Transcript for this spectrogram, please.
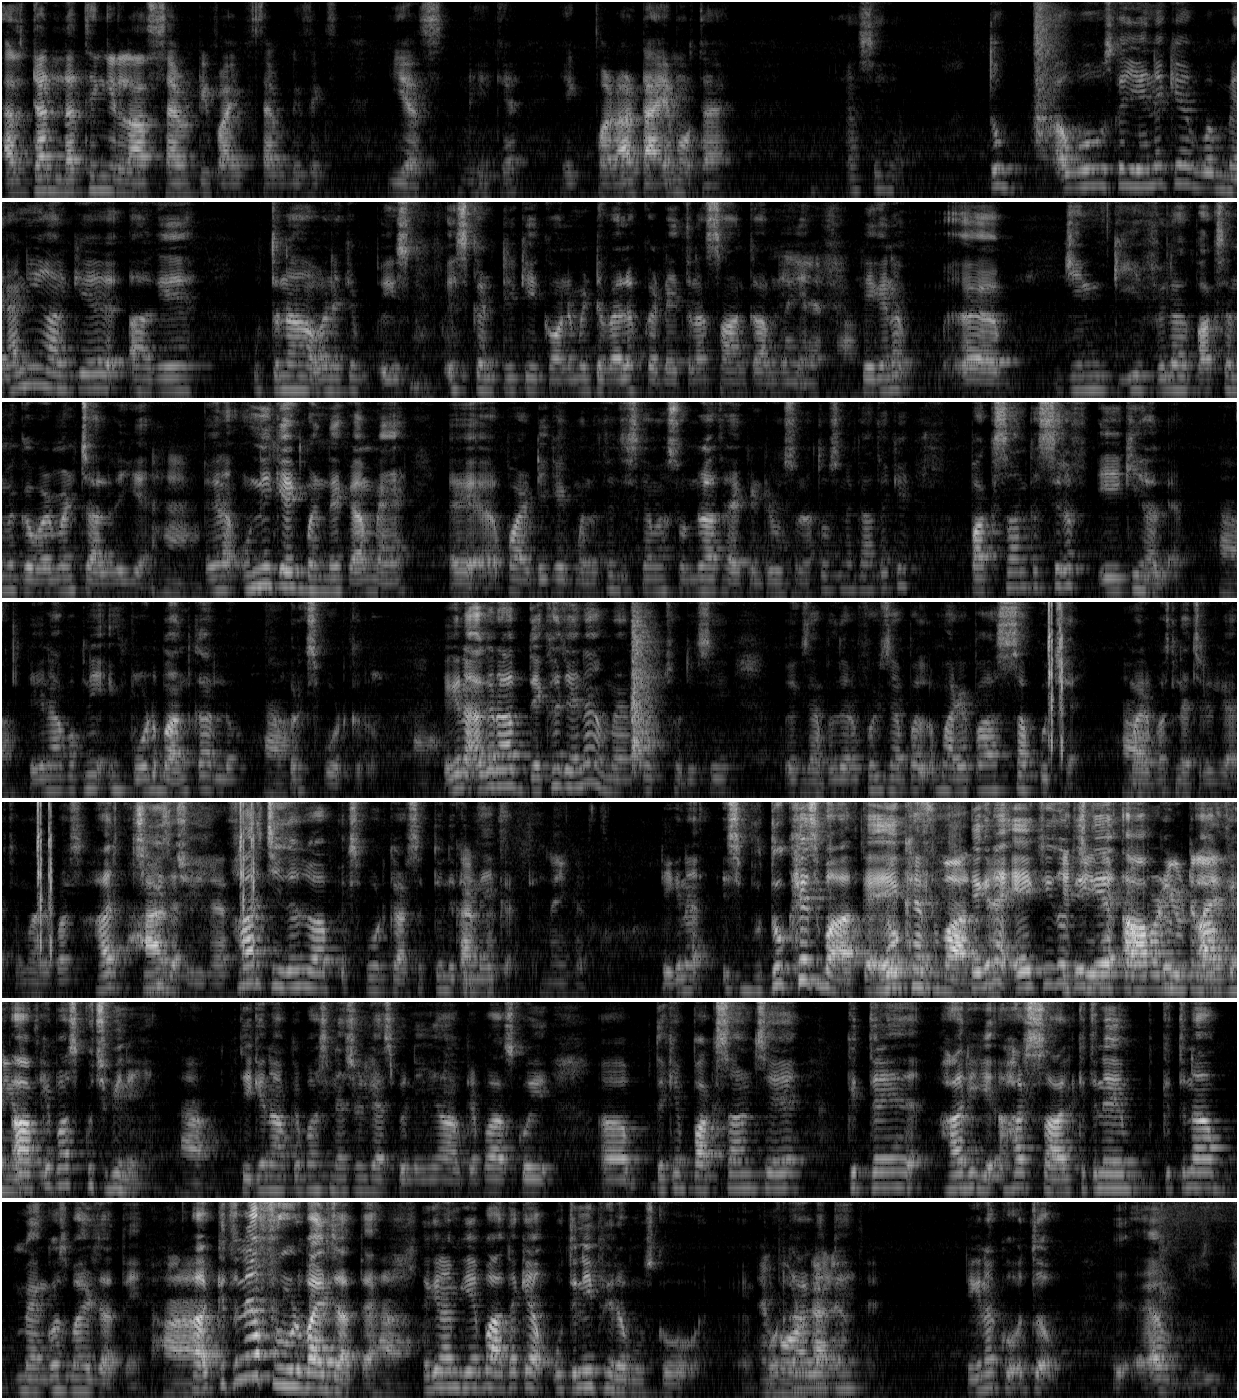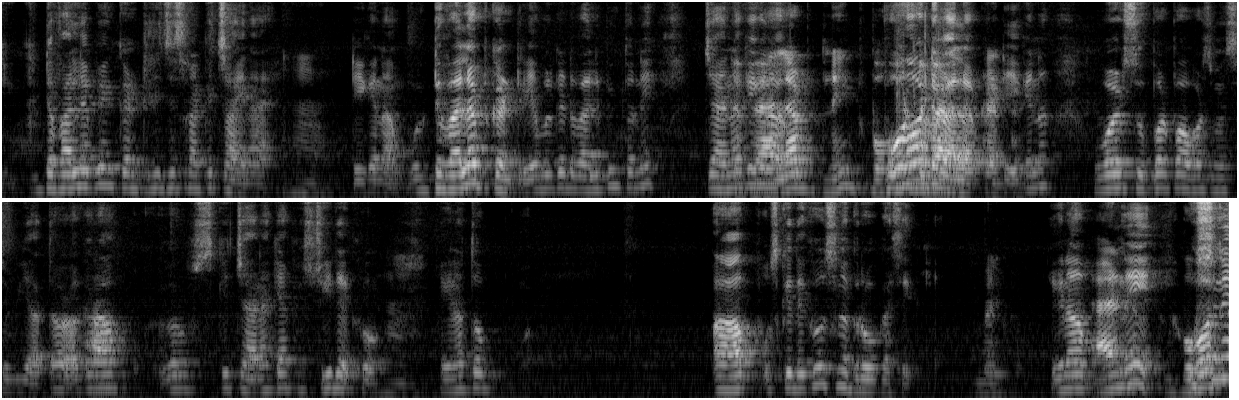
has done nothing in last seventy five seventy six years ٹھیک ہے؟ ایک بڑا ٹائم ہوتا ہے۔ ایسے ہی۔ تو اب وہ اس کا یہ نا کہ وہ میرا نہیں حال کہ آگے اتنا یعنی کہ اس اس کنٹری کی اکانومی ڈیولپ کرنا اتنا آسان کام نہیں ہے۔ ٹھیک ہے نا؟ جن کی فی الحال پاکستان میں گورنمنٹ چل رہی ہے۔ ٹھیک ہے نا؟ انہیں کے ایک بندے کا میں پارٹی کے ایک بندے تھے جس کا میں سن رہا تھا ایک انٹرویو سن رہا تھا اس نے کہا تھا کہ پاکستان کا صرف ایک ہی حل ہے۔ لیکن آپ اپنی امپورٹ بند کر لو اور ایکسپورٹ کرو۔ لیکن اگر آپ دیکھا جائے نا میں آپ کو چھوٹی سی ایگزامپل دے رہا ہوں فار ایگزامپل ہمارے پاس سب کچھ ہے۔ ہمارے پاس نیچرل گیس ہے ہمارے پاس ہر چیز ہے۔ ہر چیز ہے جو آپ ایکسپورٹ کر سکتے ہیں لیکن نہیں کرتے۔ نہیں کرتے۔ ٹھیک ہے نا؟ اس دکھ اس بات کا ایک ٹھیک ہے نا ایک چیز ہوتی ہے آپ کے پاس کچھ بھی نہیں ہے۔ ٹھیک ہے نا؟ آپ کے پاس نیچرل گیس بھی نہیں ہے آپ کے پاس کوئی دیکھیں پاکستان سے کتنے ہر ہر سال کتنے کتنا مینگوز باہر جاتے ہیں۔ کتنے فروٹ باہر جاتا ہے۔ لیکن ہم یہ بات ہے کہ اتنی پھر ہم اس کو امپورٹ کر لیتے ہیں۔ ٹھیک ہے نا تو ڈیولپنگ کنٹری جس طرح کہ چائنا ہے ہوں ٹھیک ہے نا وہ ڈیولپڈ کنٹری ہے بلکہ ڈیولپنگ تو نہیں چائنا کے بہت ڈیولپڈ ہے ٹھیک ہے نا ورلڈ سپر پاورز میں سے بھی آتا ہے۔ اور اگر ہاں۔ آپ اگر اس کی چائنا کی آپ ہسٹری دیکھو ہوں، ٹھیک ہے نا تو آپ اس کے دیکھو اس نے گرو کیسے کیا۔ بالکل۔ اس نے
